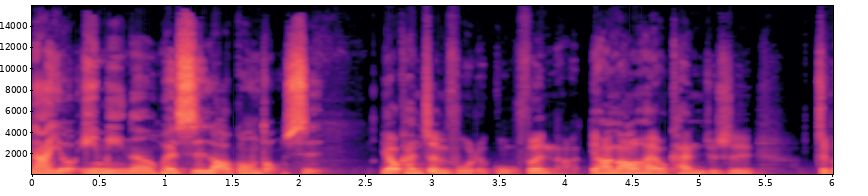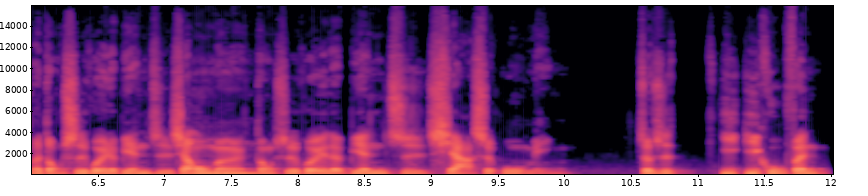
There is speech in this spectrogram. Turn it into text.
那有一名呢，会是劳工董事。要看政府的股份啊，然后还有看就是整个董事会的编制。像我们董事会的编制下是五名，嗯、就是。一一股份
